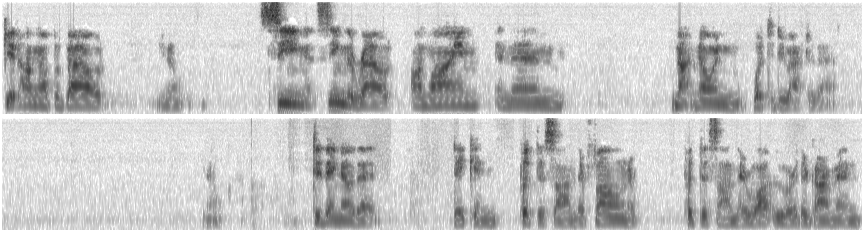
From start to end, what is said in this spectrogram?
get hung up about you know seeing seeing the route online and then not knowing what to do after that. You know, do they know that they can put this on their phone or put this on their Wahoo or their Garmin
